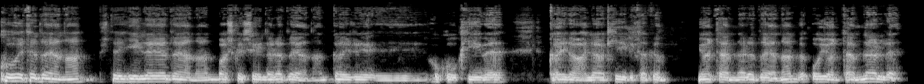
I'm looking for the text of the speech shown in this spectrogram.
kuvvete dayanan, işte hileye dayanan, başka şeylere dayanan, gayri e, hukuki ve gayri ahlaki bir takım yöntemlere dayanan ve o yöntemlerle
